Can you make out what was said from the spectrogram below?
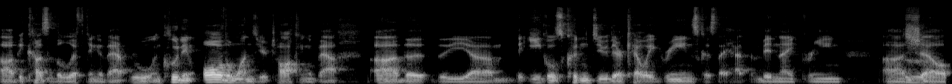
Uh, because of the lifting of that rule, including all the ones you're talking about. Uh, the the um, the Eagles couldn't do their Kelly greens because they had the midnight green uh, mm. shell.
